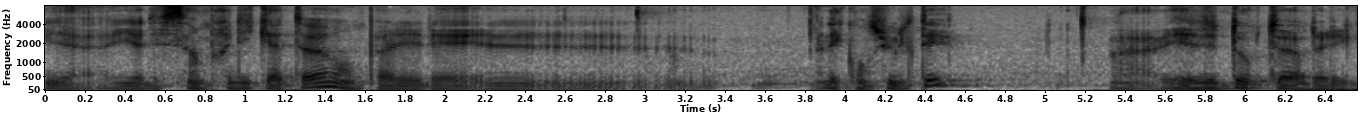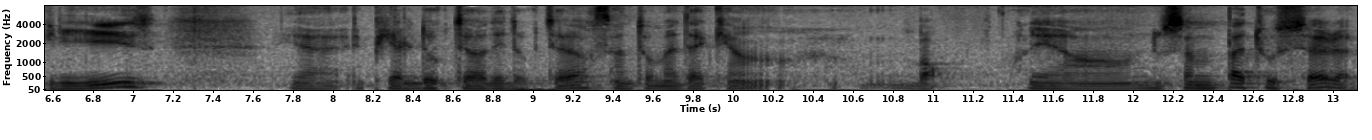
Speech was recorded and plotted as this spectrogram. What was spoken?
il y, a, des saints prédicateurs, on peut aller les, consulter. Euh, il y a des docteurs de l'Église, et puis il y a le docteur des docteurs, saint Thomas d'Aquin. Bon, nous ne sommes pas tout seuls.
